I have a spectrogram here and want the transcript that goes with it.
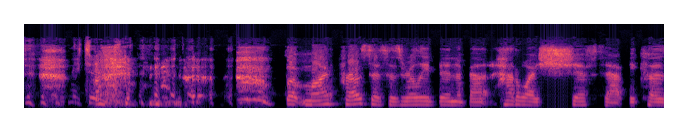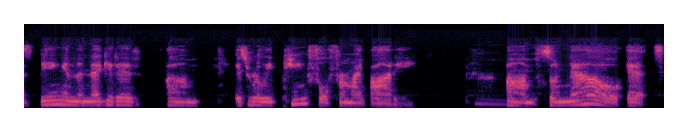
me too but my process has really been about how do i shift that because being in the negative um, is really painful for my body mm. um, so now it's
